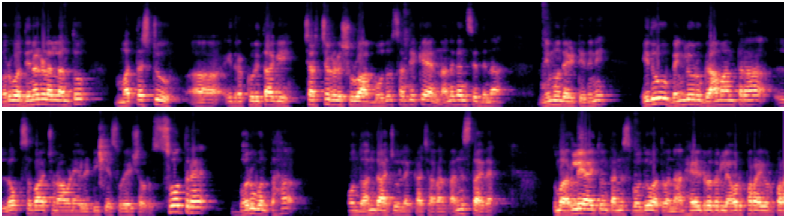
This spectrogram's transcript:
ಬರುವ ದಿನಗಳಲ್ಲಂತೂ ಮತ್ತಷ್ಟು ಇದರ ಕುರಿತಾಗಿ ಚರ್ಚೆಗಳು ಶುರು ಆಗ್ಬೋದು. ಸದ್ಯಕ್ಕೆ ನನಗನ್ಸಿದ್ದನ್ನ ನಿಮ್ಮ ಮುಂದೆ ಇಟ್ಟಿದ್ದೀನಿ. ಇದು ಬೆಂಗಳೂರು ಗ್ರಾಮಾಂತರ ಲೋಕಸಭಾ ಚುನಾವಣೆಯಲ್ಲಿ ಡಿ ಕೆ ಸುರೇಶ್ ಅವರು ಸೋತ್ರೆ ಬರುವಂತಹ ಒಂದು ಅಂದಾಜು, ಲೆಕ್ಕಾಚಾರ ಅಂತ ಅನ್ನಿಸ್ತಾ ಇದೆ. ತುಂಬ ಅರ್ಲಿ ಆಯಿತು ಅಂತ ಅನ್ನಿಸ್ಬೋದು. ಅಥವಾ ನಾನು ಹೇಳಿರೋದ್ರಲ್ಲಿ ಅವ್ರ ಪರ, ಇವ್ರ ಪರ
